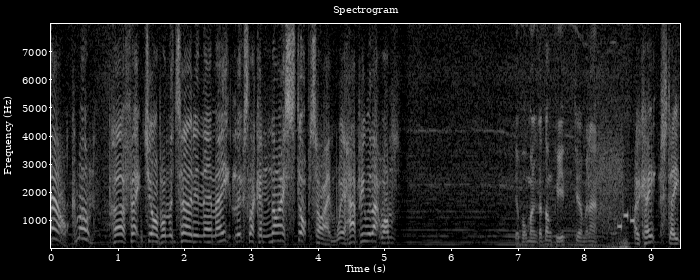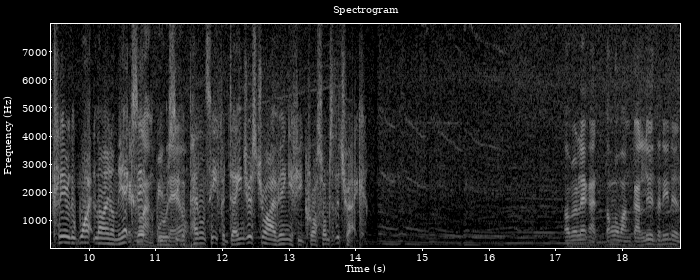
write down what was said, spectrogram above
now. Come on. Perfect job on the turn in there, mate. Looks like a nice stop time. We're happy with that one. เดี๋ยวพวกมันก็ต้องพิษเชื่อไหมล่ะ Okay, stay clear of the white line on the Hey, exit. come on, We'll Pete, receive a now. penalty for dangerous driving if you cross onto the track. รอบแรกๆอาจจะต้องระวังการลื่นสักนิดหนึ่ง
